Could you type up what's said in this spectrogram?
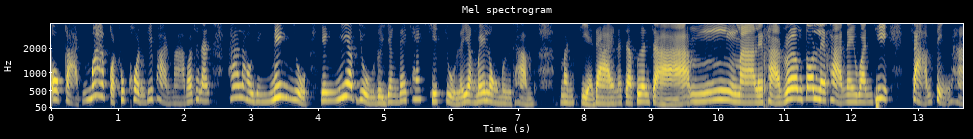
โอกาสมากกว่าทุกคนที่ผ่านมา เพราะฉะนั้นถ้าเรายังนิ่งอยู่ยังเงียบอยู่หรือยังได้แค่คิดอยู่และยังไม่ลงมือทำมันเสียดายนะจ๊ะเพื่อนจ๋าอืมมาเลยค่ะ เริ่มต้นเลยค่ะ ในวันที่ 3 สิงหา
